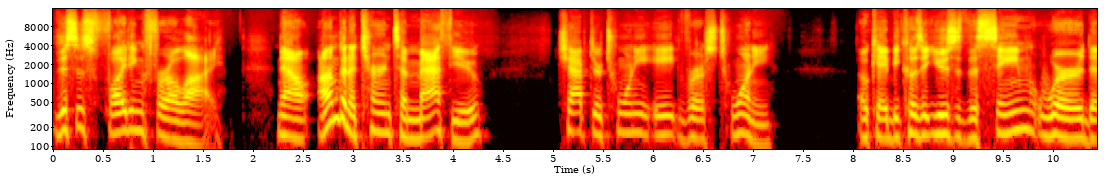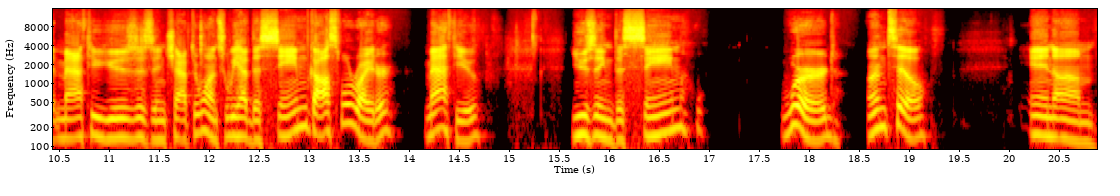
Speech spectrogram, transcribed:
this is fighting for a lie. Now, I'm going to turn to Matthew chapter 28 verse 20. Okay, because it uses the same word that Matthew uses in chapter 1. So we have the same gospel writer, Matthew, using the same word until in um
